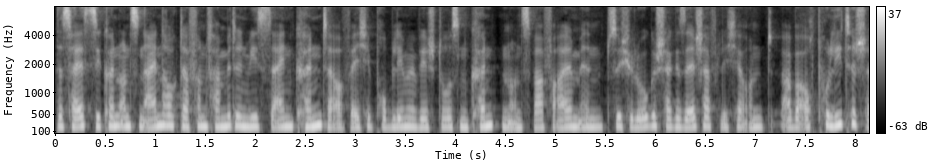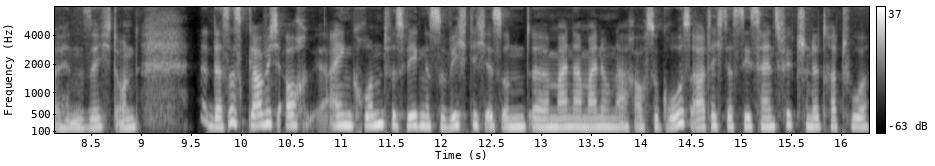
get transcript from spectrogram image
Das heißt, sie können uns einen Eindruck davon vermitteln, wie es sein könnte, auf welche Probleme wir stoßen könnten, und zwar vor allem in psychologischer, gesellschaftlicher und aber auch politischer Hinsicht. Und das ist, glaube ich, auch ein Grund, weswegen es so wichtig ist und äh, meiner Meinung nach auch so großartig, dass die Science-Fiction-Literatur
